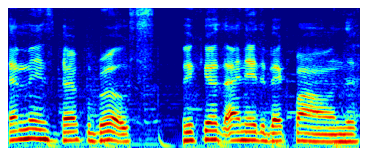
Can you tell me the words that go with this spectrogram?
that means dark brooks because I need the background.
